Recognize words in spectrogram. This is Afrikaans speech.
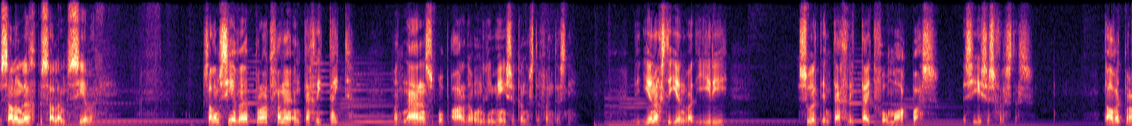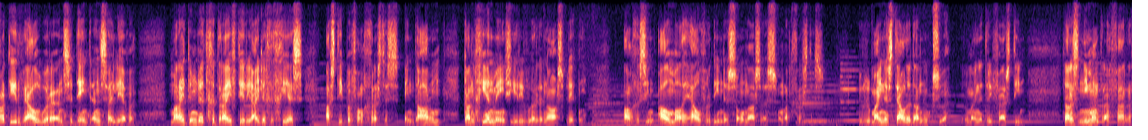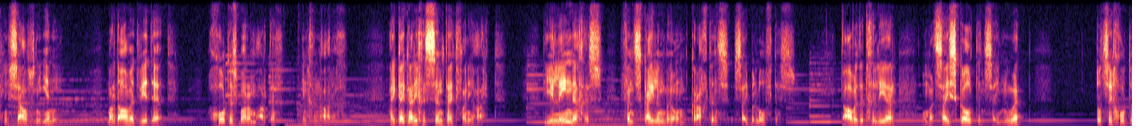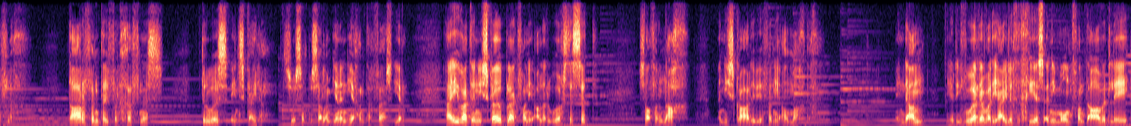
Psalmlig, Psalm 7. Psalm 7 praat van 'n integriteit wat nêrens op aarde onder die mense kinders te vind is nie. Die enigste een wat hierdie soort integriteit volmaak pas, is Jesus Christus. Dawid praat hier wel oor 'n insident in sy lewe, maar hy doen dit gedryf deur die Heilige Gees as tipe van Christus en daarom kan geen mens hierdie woorde naspreek nie aangesien almal helverdiende sondaars is sonder Christus. Romeine stel dit dan ook so, Romeine 3 vers 10. Daar is niemand regverdig nie, selfs nie een nie. Maar Dawid weet dit. God is barmhartig en genadig. Hy kyk na die gesindheid van die hart. Die ellendiges vind skuilings by hom kragtens sy beloftes. Dawid het geleer om met sy skuld en sy nood tot sy God te vlug. Daar vind hy vergifnis, troos en skuilings, soos in Psalm 91 vers 1. Hy wat in die skuilplek van die Allerhoogste sit, sal vernag in die skaduwee van die Almagtige. En dan deur die woorde wat die Heilige Gees in die mond van Dawid lê,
